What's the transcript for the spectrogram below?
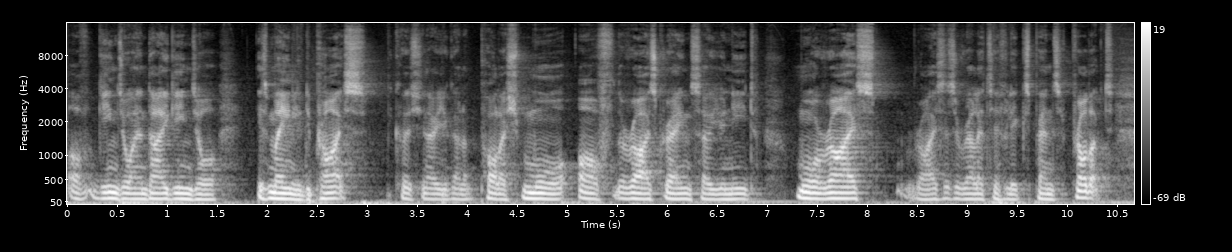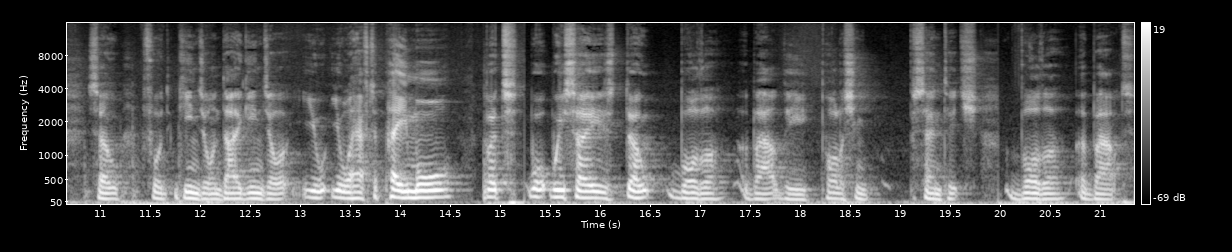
of ginjo and dai ginjo is mainly the price because you know you're going to polish more of the rice grain, so you need more rice. Rice is a relatively expensive product, so for ginjo and dai ginjo, you you will have to pay more. But what we say is don't bother about the polishing percentage bother about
